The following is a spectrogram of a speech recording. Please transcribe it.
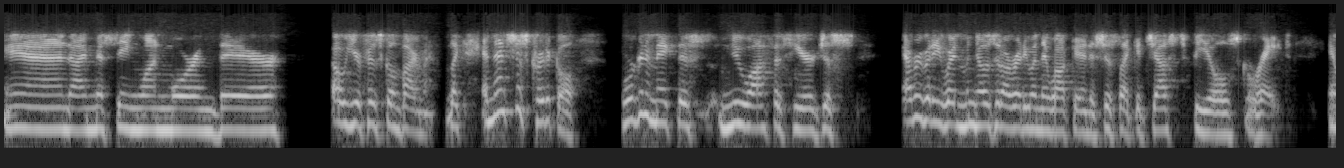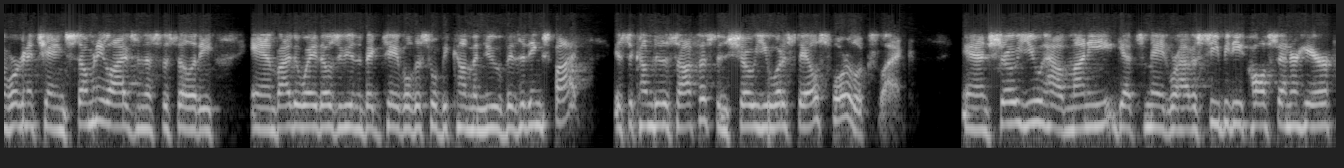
and I'm missing one more in there. Oh, your physical environment. Like, and that's just critical. We're going to make this new office here just everybody knows it already when they walk in. It's just like it just feels great. And we're going to change so many lives in this facility. And by the way, those of you in the big table, this will become a new visiting spot is to come to this office and show you what a sales floor looks like and show you how money gets made. We'll have a CBD call center here,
